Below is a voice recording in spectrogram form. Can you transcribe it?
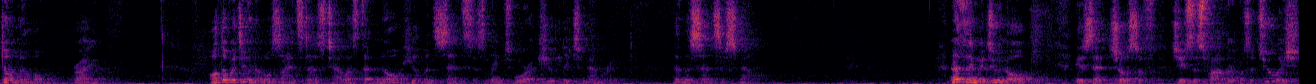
Don't know, right? Although we do know, science does tell us that no human sense is linked more acutely to memory than the sense of smell. Another thing we do know is that Joseph, Jesus' father, was a Jewish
